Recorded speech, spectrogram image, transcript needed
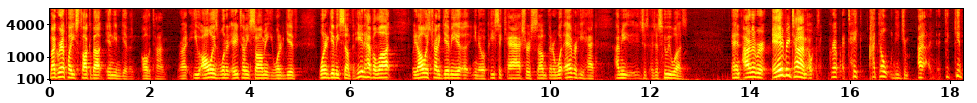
My grandpa used to talk about Indian giving all the time, right? He always wanted, anytime he saw me, he wanted to give, wanted to give me something. He didn't have a lot, he'd always try to give me a, you know, a piece of cash or something or whatever he had. I mean, it's just, it's just who he was. And I remember every time, I Grandpa, take, I don't need your, I, give,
